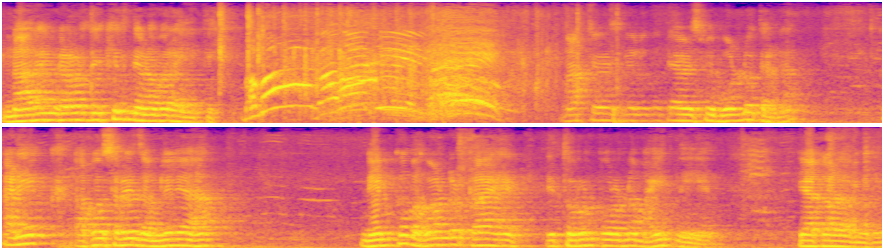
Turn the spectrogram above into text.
नारायणगडावर देखील ज्ञानोबा राहील ते मागच्या वेळेस गेलो होतो. त्यावेळेस मी बोललो त्यांना. आणि एक आपण सगळे जमलेले आहात. नेमकं भगवानगड काय आहे हे तरुण पोरांना माहीत नाही आहे या काळामध्ये.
